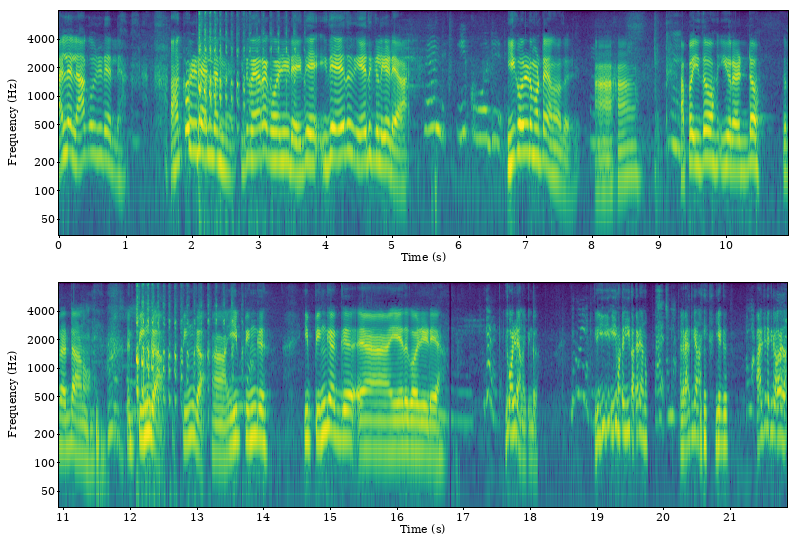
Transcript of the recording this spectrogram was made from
അല്ലല്ല ആ കോഴിയുടെ അല്ല ആ കോഴിയുടെ അല്ലെന്ന് ഇത് വേറെ കോഴിയുടെ. ഇത് ഇത് ഏത് ഏത് കിളിയുടെയാ? ഈ കോഴി ഈ കോഴിയുടെ മുട്ടയാണോ അത്? ആഹാ. അപ്പൊ ഇതോ ഈ റെഡോ റെഡാണോ പിങ്കാ പിങ്കാ. ആ ഈ പിങ്ക് ഈ പിങ്ക് എഗ് ഏത് കോഴിയുടെയാ? ഈ കോഴിയാണോ പിങ്ക്? ഈ ഈ മുട്ട ഈ തക്കരയാണോ എഗ് കളറാ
